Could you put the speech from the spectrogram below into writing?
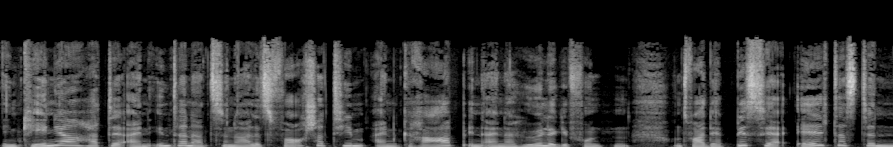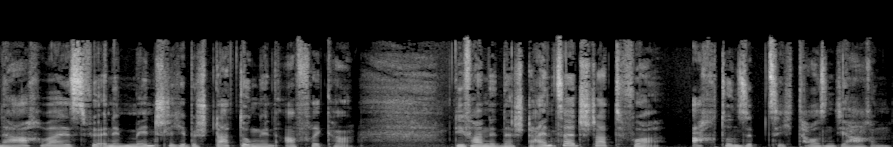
In Kenia hatte ein internationales Forscherteam ein Grab in einer Höhle gefunden. Und zwar der bisher älteste Nachweis für eine menschliche Bestattung in Afrika. Die fand in der Steinzeit statt, vor 78.000 Jahren.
